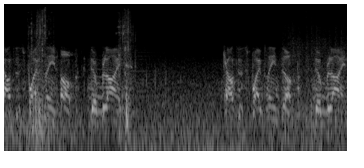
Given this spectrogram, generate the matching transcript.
Counter spy plane up. They're blind. Counter spy planes up. They're blind.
